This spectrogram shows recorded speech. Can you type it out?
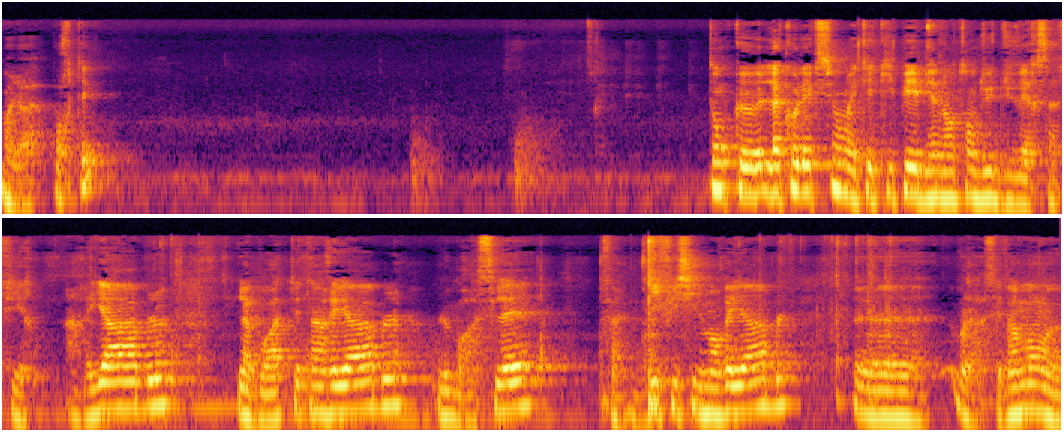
Voilà, portée. Donc euh, la collection est équipée bien entendu du verre saphir rayable, la boîte est un rayable, le bracelet, difficilement rayable. Euh, voilà, c'est vraiment euh,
